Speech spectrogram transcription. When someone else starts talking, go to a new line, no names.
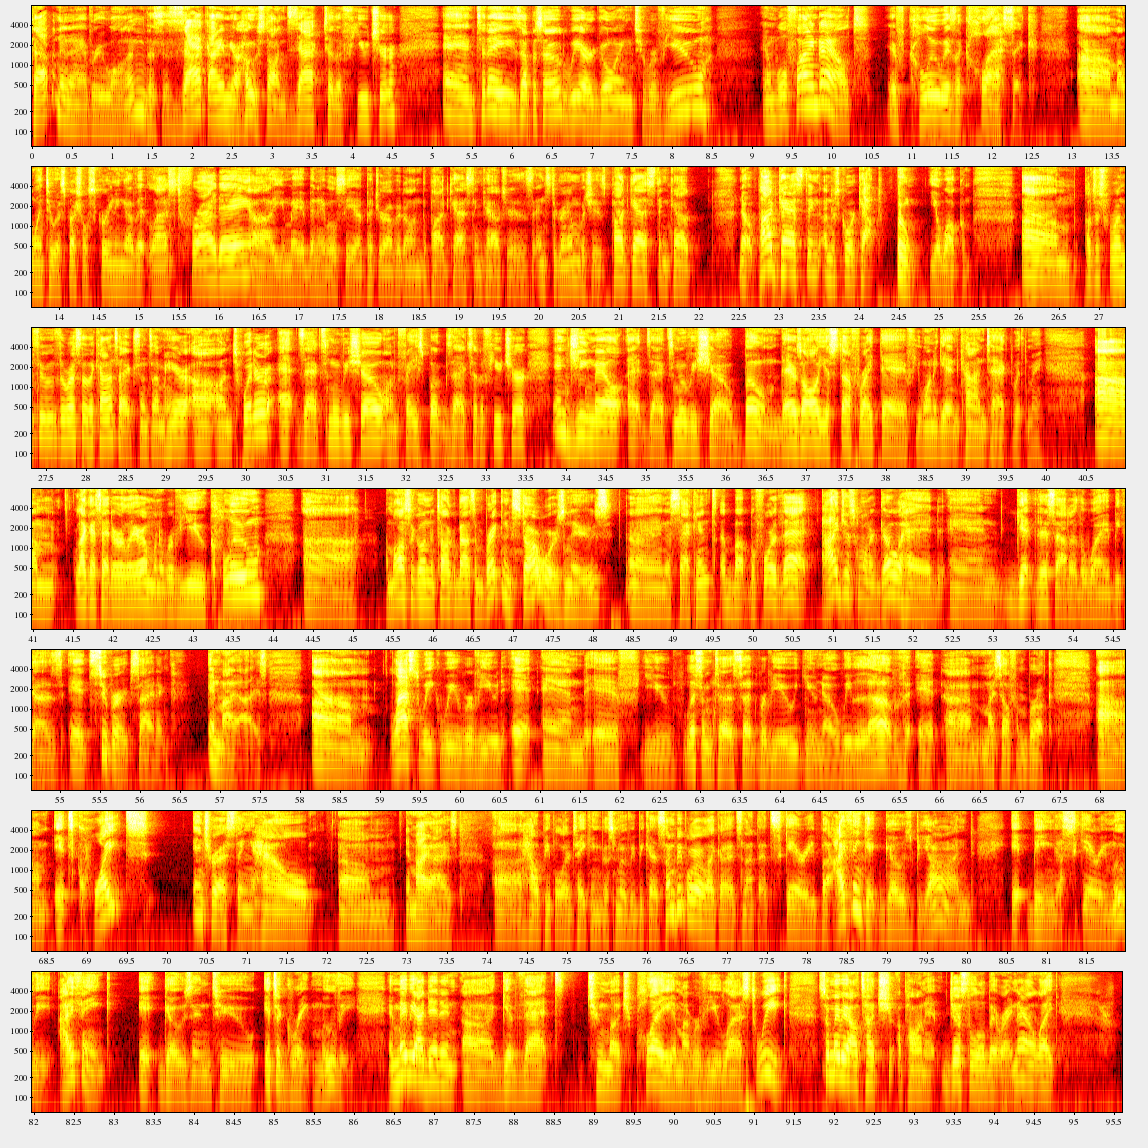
What's happening, everyone? This is Zach. I am your host on Zach to the Future. And today's episode, we are going to review and we'll find out if Clue is a classic. Um, I went to a special screening of it last Friday. Uh, you may have been able to see a picture of it on the Podcasting Couch's Instagram, which is podcasting couch. No, podcasting underscore couch. Boom. You're welcome. Um, I'll just run through the rest of the contacts since I'm here uh, on Twitter at Zach's Movie Show, on Facebook, Zach to the Future, and Gmail at Zach's Movie Show. Boom. There's all your stuff right there if you want to get in contact with me. Um, like I said earlier, I'm going to review Clue. Uh, I'm also going to talk about some breaking Star Wars news uh, in a second. But before that, I just want to go ahead and get this out of the way because it's super exciting in my eyes. Um, last week we reviewed it, and if you listen to said review, you know we love it, um, myself and Brooke. Um, it's quite interesting how, um, in my eyes, uh, how people are taking this movie because some people are like, oh, it's not that scary, but I think it goes beyond it being a scary movie. I think it goes into it's a great movie, and maybe I didn't uh, give that too much play in my review last week, so maybe I'll touch upon it just a little bit right now. Like,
